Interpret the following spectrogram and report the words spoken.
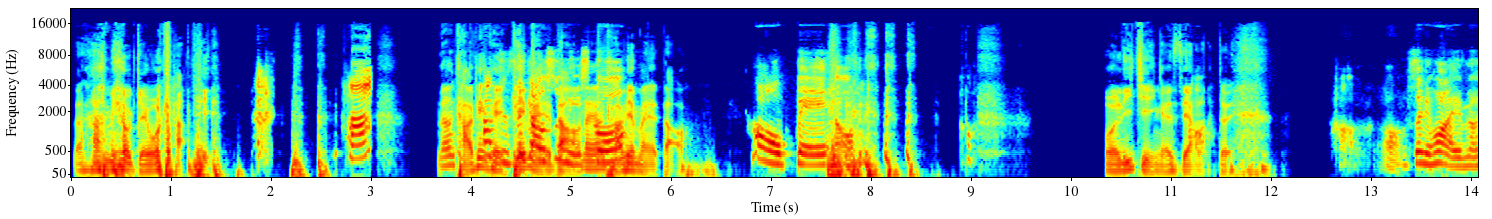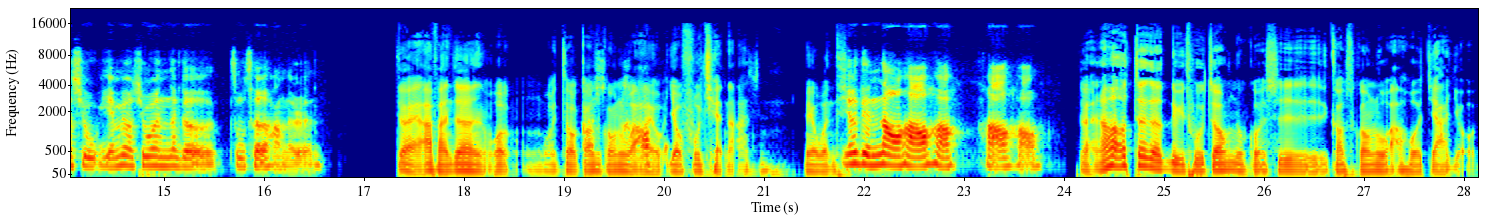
但他没有给我卡片。啊？那张卡片可以可以买得到，那张卡片买得到。好悲哦。我理解应该是这样啊，对。好哦，所以你后来也没有去，也没有去问那个租车行的人。对啊，反正我我走高速公路啊，有有付钱啊，没有问题。有点闹，好好好好。对，然后这个旅途中，如果是高速公路啊或加油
